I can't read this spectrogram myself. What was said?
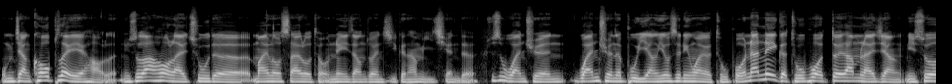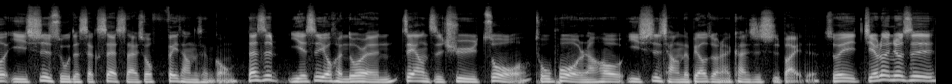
我们讲 Coldplay 也好了，你说他后来出的 Milo s i l o t o 那一张专辑，跟他们以前的就是完全完全的不一样，又是另外一个突破。那那个突破对他们来讲，你说以世俗的 success 来说，非常的成功，但是也是有很多人这样子去做突破，然后以市场的标准来看是失败的。所以结论就是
